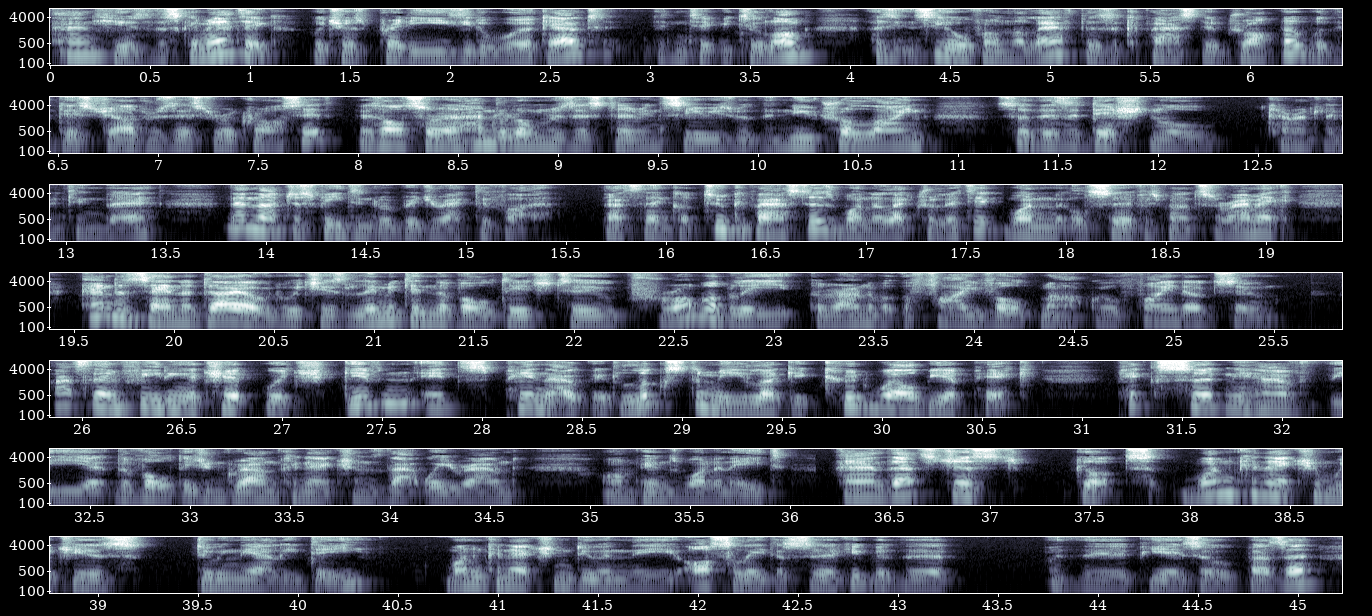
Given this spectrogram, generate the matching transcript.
And here's the schematic, which was pretty easy to work out. Didn't take me too long. As you can see over on the left, there's a capacitive dropper with a discharge resistor across it. There's also a 100 ohm resistor in series with the neutral line, so there's additional current limiting there. then that just feeds into a bridge rectifier. That's then got two capacitors, one electrolytic, one little surface mount ceramic, and a Zener diode, which is limiting the voltage to probably around about the 5 volt mark. We'll find out soon. That's then feeding a chip which, given its pin out, it looks to me like it could well be a PIC. PICs certainly have the, uh, the voltage and ground connections that way round on pins 1 and 8. And that's just got one connection which is doing the LED, one connection doing the oscillator circuit with the, with the piezo buzzer,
